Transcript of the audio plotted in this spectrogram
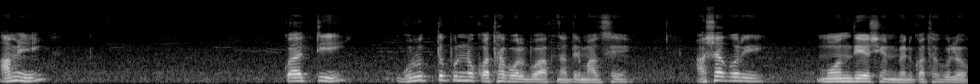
আমি কয়েকটি গুরুত্বপূর্ণ কথা বলব আপনাদের মাঝে। আশা করি মন দিয়ে শুনবেন কথাগুলো।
